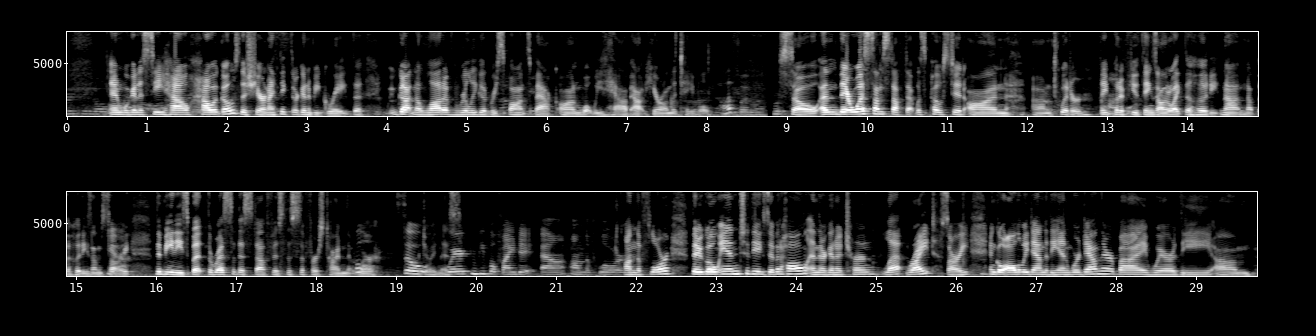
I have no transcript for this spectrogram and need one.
and we're going to see how how it goes this year. And I think they're going to be great. The, we've gotten a lot of really good response back on what we have out here on the table. Awesome. So, and there was some stuff that was posted on um, Twitter. They put a few things on there, like the hoodie, not not the hoodies. I'm sorry, the beanies. But the rest of this stuff is this is the first time that Cool. we're so, doing this. where can people find it uh, on the floor? on the floor. They go into the exhibit hall and they're going to turn left, right, sorry, and go all the way down to the end. We're down there by where the um,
